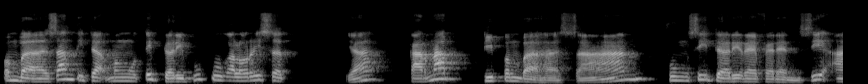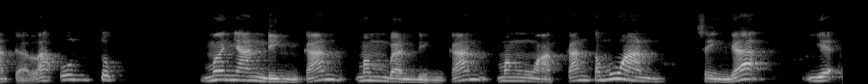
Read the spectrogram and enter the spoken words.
Pembahasan tidak mengutip dari buku kalau riset, ya, karena di pembahasan fungsi dari referensi adalah untuk menyandingkan, membandingkan, menguatkan temuan. Sehingga ya,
